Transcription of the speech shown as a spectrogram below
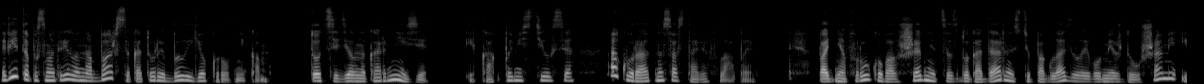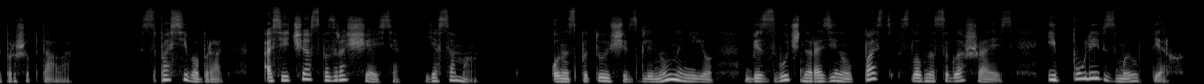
Вита посмотрела на Барса, который был ее кровником. Тот сидел на карнизе и, как поместился, аккуратно составив лапы. Подняв руку, волшебница с благодарностью погладила его между ушами и прошептала. «Спасибо, брат. А сейчас возвращайся. Я сама». Он испытующе взглянул на нее, беззвучно разинул пасть, словно соглашаясь, и пулей взмыл вверх.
